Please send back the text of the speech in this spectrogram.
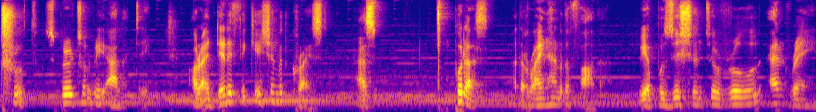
truth, spiritual reality. Our identification with Christ has put us at the right hand of the Father. We are positioned to rule and reign.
